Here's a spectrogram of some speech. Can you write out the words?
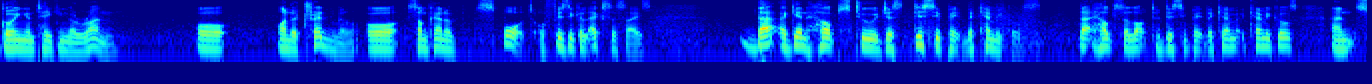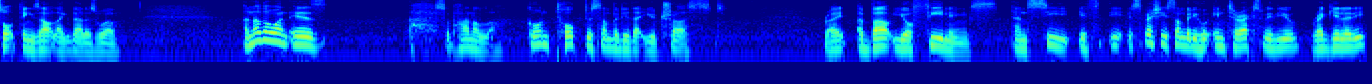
going and taking a run or on a treadmill or some kind of sport or physical exercise. That again helps to just dissipate the chemicals that helps a lot to dissipate the chem- chemicals and sort things out like that as well. Another one is, subhanallah, go and talk to somebody that you trust, right, about your feelings and see if, especially somebody who interacts with you regularly,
